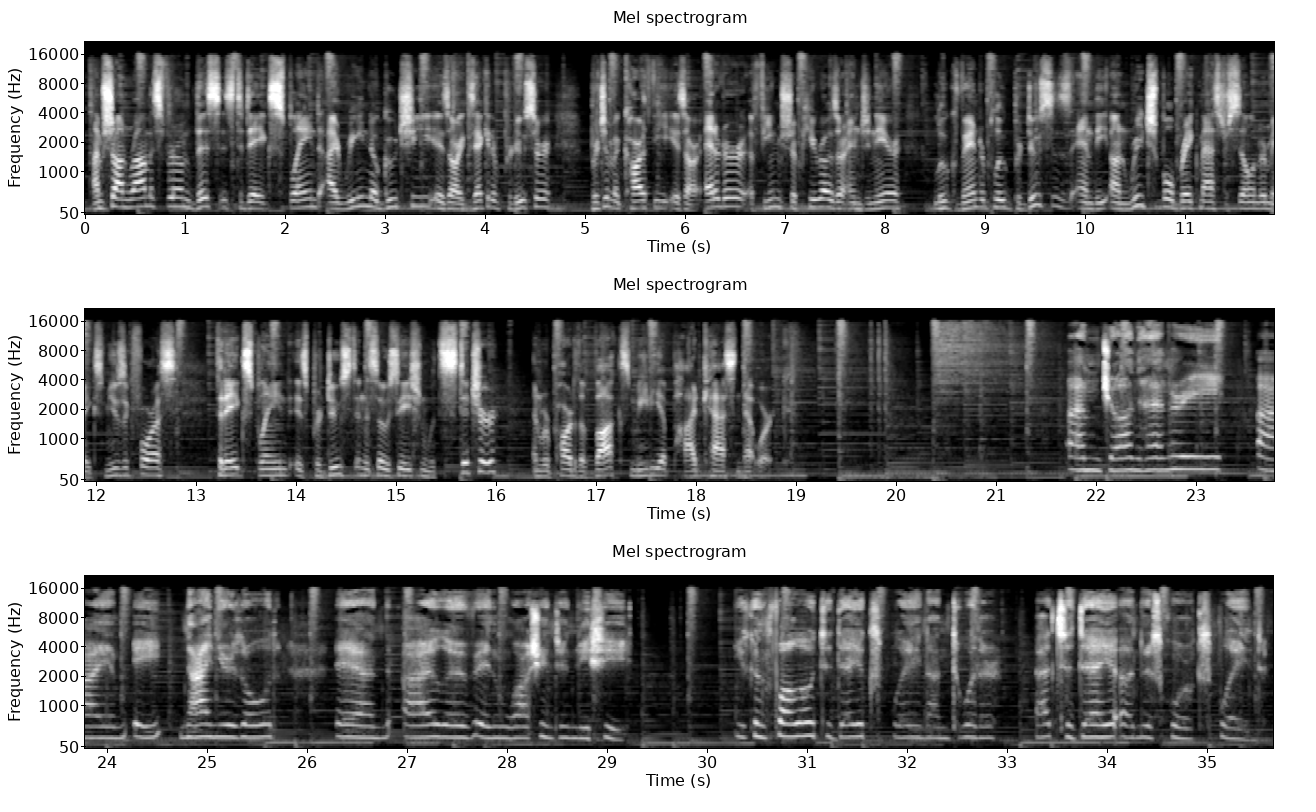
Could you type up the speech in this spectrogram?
I'm Sean Rameswaram. This is Today Explained. Irene Noguchi is our executive producer. Bridget McCarthy is our editor. Efim Shapiro is our engineer. Luke Vander Ploeg produces, and the unreachable Breakmaster Cylinder makes music for us. Today Explained is produced in association with Stitcher, and we're part of the Vox Media Podcast Network. I'm John Henry. I am eight, nine years old, and I live in Washington, D.C. You can follow Today Explained on Twitter at today underscore explained.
